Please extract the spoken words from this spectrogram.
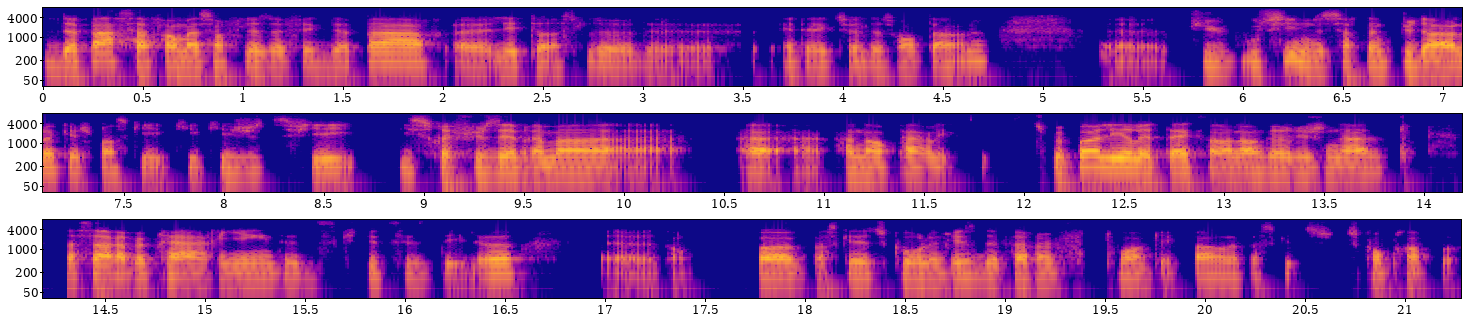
de par sa formation philosophique, de par euh, l'éthos intellectuel de son temps, euh, puis aussi une certaine pudeur que je pense qui est, justifiée, il se refusait vraiment à, en parler. Tu ne peux pas lire le texte en langue originale, ça sert à peu près à rien de discuter de ces idées-là. Euh, donc, pas parce que tu cours le risque de faire un fou en quelque part, parce que tu ne comprends pas.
